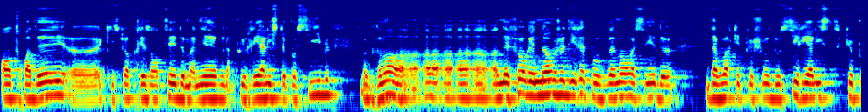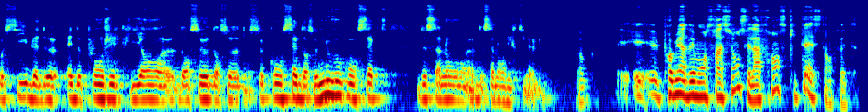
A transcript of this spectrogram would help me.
en 3D euh, qui soient présentés de manière la plus réaliste possible. Donc vraiment un, un, un, effort énorme, je dirais, pour vraiment essayer de d'avoir quelque chose d'aussi réaliste que possible et de, et de plonger le client euh, dans ce, dans, ce, dans ce concept, dans ce nouveau concept de salon, euh, de salon virtuel. Donc, et, première démonstration, c'est la France qui teste en fait.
